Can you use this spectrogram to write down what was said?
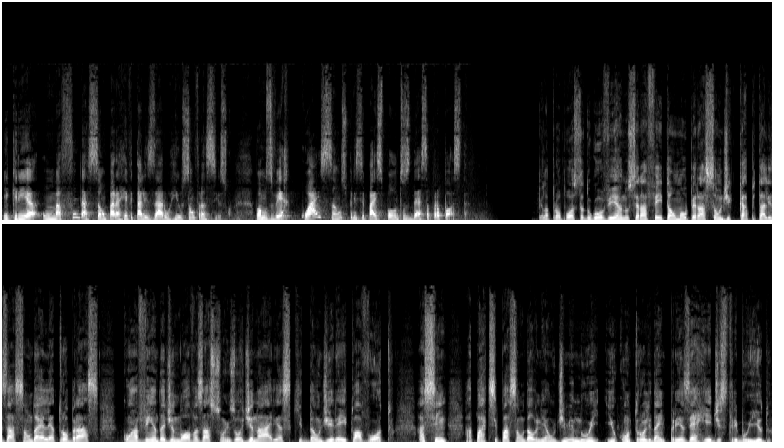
e cria uma fundação para revitalizar o Rio São Francisco. Vamos ver quais são os principais pontos dessa proposta. Pela proposta do governo, será feita uma operação de capitalização da Eletrobras com a venda de novas ações ordinárias que dão direito a voto. Assim, a participação da União diminui e o controle da empresa é redistribuído.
